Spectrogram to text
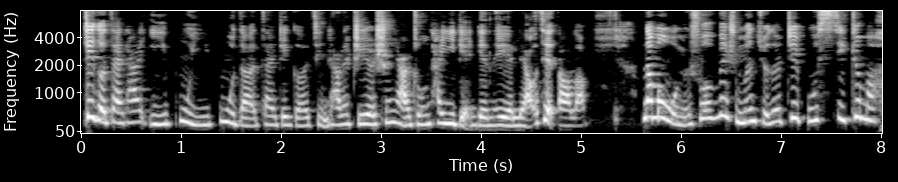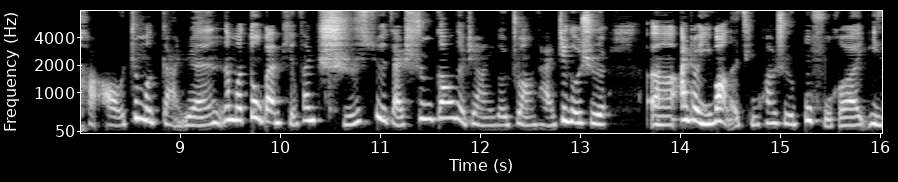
这个在他一步一步的在这个警察的职业生涯中，他一点点的也了解到了。那么我们说，为什么觉得这部戏这么好，这么感人？那么豆瓣评分持续在升高的这样一个状态，这个是，呃，按照以往的情况是不符合以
